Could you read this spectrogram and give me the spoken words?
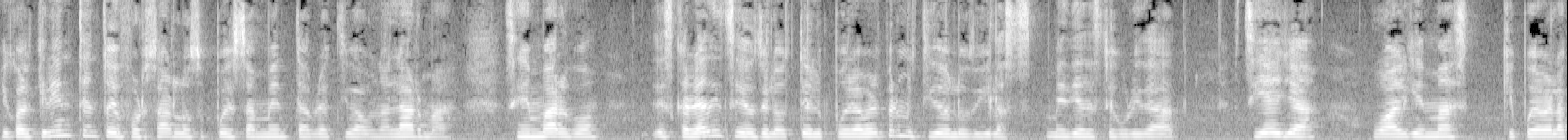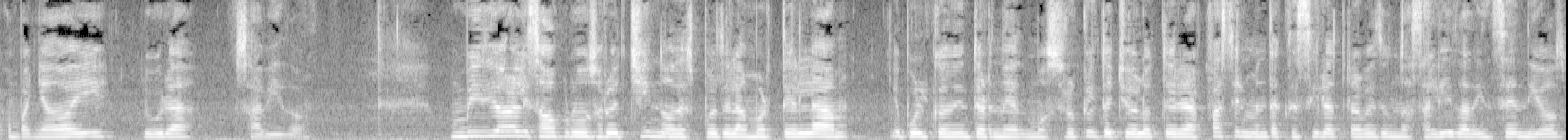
y cualquier intento de forzarlo supuestamente habría activado una alarma. Sin embargo, la escalera de incendios del hotel podría haber permitido eludir las medidas de seguridad si ella o alguien más que puede haberla acompañado ahí hubiera sabido. Un video realizado por un usuario chino después de la muerte de Lam y publicado en internet mostró que el techo del hotel era fácilmente accesible a través de una salida de incendios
